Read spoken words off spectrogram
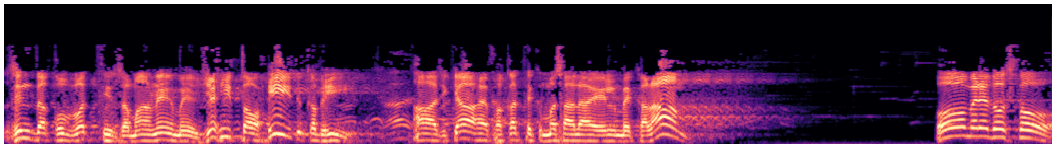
زندہ قوت تھی زمانے میں، یہی توحید کبھی۔ آج کیا ہے فقط ایک مسالہ علم کلام؟ او میرے دوستو،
